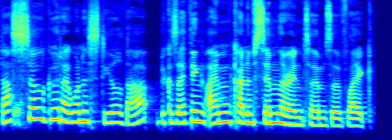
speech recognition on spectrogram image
That's so good. I want to steal that because I think I'm kind of similar in terms of like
